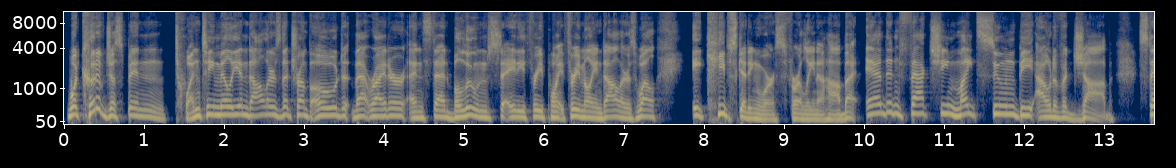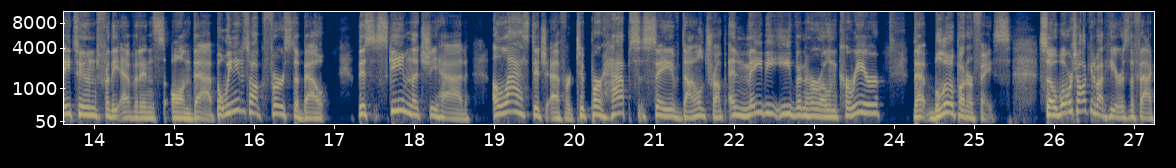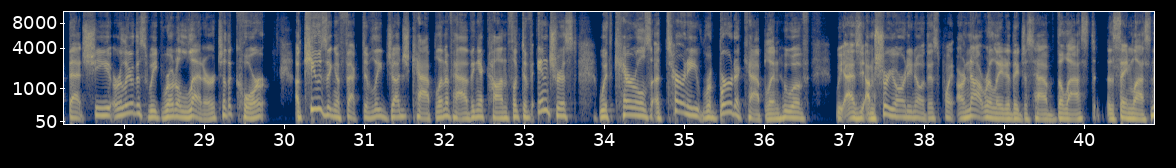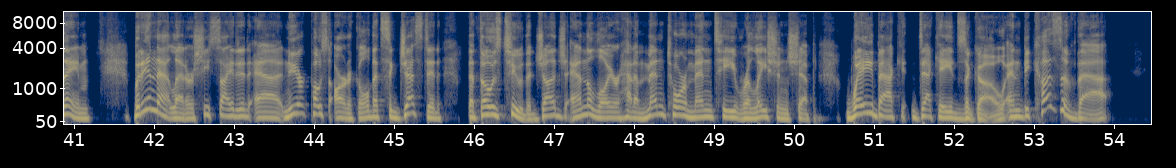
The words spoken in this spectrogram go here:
what could have just been $20 million that Trump owed that writer, instead ballooned to $83.3 million. Well, it keeps getting worse for Alina Habba. And in fact, she might soon be out of a job. Stay tuned for the evidence on that. But we need to talk first about this scheme that she had, a last ditch effort to perhaps save Donald Trump and maybe even her own career that blew up on her face. So, what we're talking about here is the fact that she earlier this week wrote a letter to the court accusing effectively Judge Kaplan of having a conflict of interest with Carroll's attorney, Roberta Kaplan, who have, as I'm sure you already know at this point, are not related. They just have the last, the same last name. But in that letter, she cited a New York Post article that suggested that those two, the judge and the lawyer, had a mentor mentee relationship way back decades ago. And because of that,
